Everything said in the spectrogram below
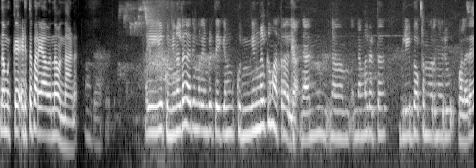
നമുക്ക് എടുത്തു പറയാവുന്ന ഒന്നാണ്. ഈ കുഞ്ഞുങ്ങളുടെ കാര്യം പറയുമ്പോഴത്തേക്കും കുഞ്ഞുങ്ങൾക്ക് മാത്രമല്ല ഞാൻ ഞങ്ങളുടെ അടുത്ത് ദിലീപ് ഡോക്ടർ എന്ന് പറഞ്ഞ ഒരു വളരെ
